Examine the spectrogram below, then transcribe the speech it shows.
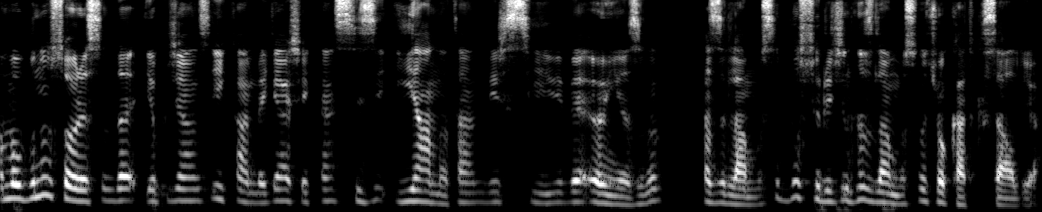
Ama bunun sonrasında yapacağınız ilk hamle gerçekten sizi iyi anlatan bir CV ve ön yazının hazırlanması bu sürecin hızlanmasına çok katkı sağlıyor.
